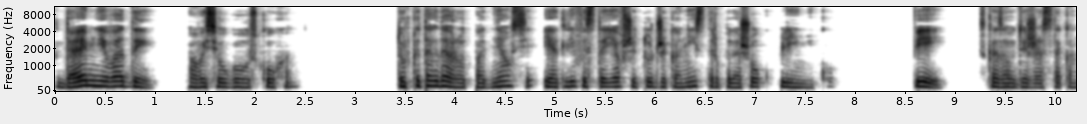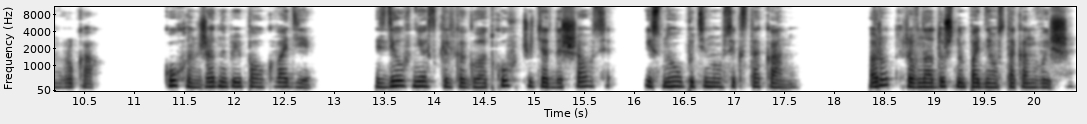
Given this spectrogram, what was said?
«Дай мне воды», — повысил голос Кухан. Только тогда рот поднялся, и, отлив и стоявший тут же канистр, подошел к пленнику. «Пей», — сказал, держа стакан в руках. Кухан жадно припал к воде. Сделав несколько глотков, чуть отдышался и снова потянулся к стакану. Рот равнодушно поднял стакан выше.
